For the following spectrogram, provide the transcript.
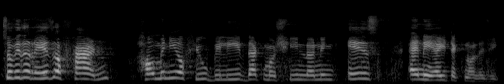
So with a raise of hand, how many of you believe that machine learning is an AI technology?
